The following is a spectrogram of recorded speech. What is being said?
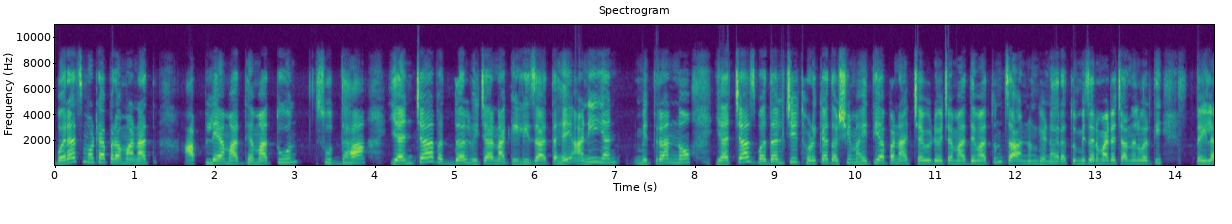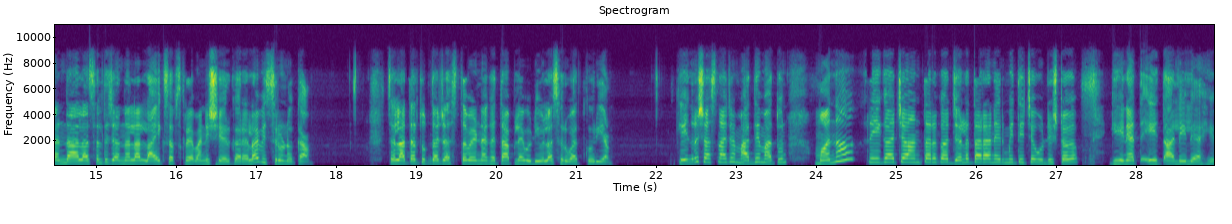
बऱ्याच मोठ्या प्रमाणात आपल्या माध्यमातून सुद्धा यांच्याबद्दल विचारणा केली जात आहे. आणि या मित्रांनो याच्याचबद्दलची थोडक्यात अशी माहिती आपण आजच्या व्हिडिओच्या माध्यमातून जाणून घेणार आहोत. तुम्ही जर माझ्या चॅनलवरती पहिल्यांदा आला असाल तर चॅनलला लाईक सबस्क्राईब आणि शेअर करायला विसरू नका. चला तर तुमचा जास्त वेळ न घेता आपल्या व्हिडिओला सुरुवात करूया. केंद्र शासनाच्या माध्यमातून मनरेगाच्या अंतर्गत जलतारा निर्मितीचे उद्दिष्ट घेण्यात येत आलेले आहे.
